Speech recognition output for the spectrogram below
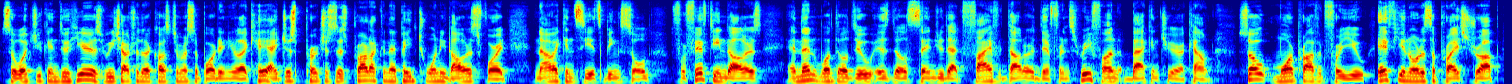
So what you can do here is reach out to their customer support and you're like, hey, I just purchased this product and I paid $20 for it. Now I can see it's being sold for $15. And then what they'll do is they'll send you that $5 difference refund back into your account. So more profit for you if you notice a price drop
